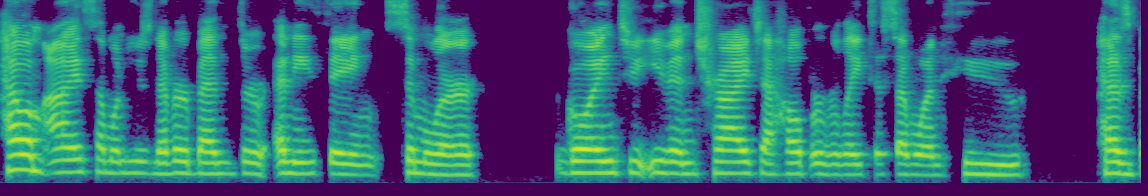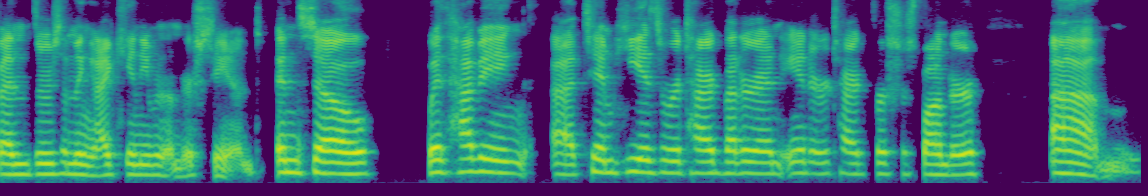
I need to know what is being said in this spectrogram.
how am I, someone who's never been through anything similar, going to even try to help or relate to someone who has been through something I can't even understand. And so, with having uh, Tim, he is a retired veteran and a retired first responder. Um,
